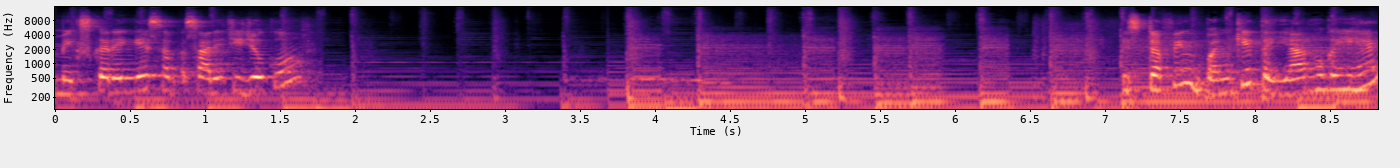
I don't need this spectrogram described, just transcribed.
मिक्स करेंगे सब सारी चीज़ों को। स्टफिंग बनके तैयार हो गई है।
